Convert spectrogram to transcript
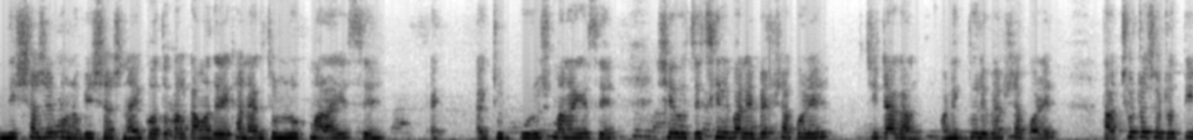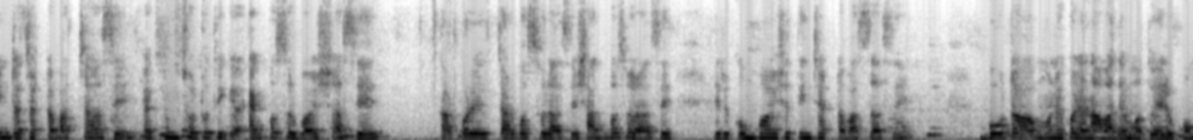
নিঃশ্বাসের কোনো বিশ্বাস নাই। গতকালকে আমাদের এখানে একজন লোক মারা গেছে। এক- একজন পুরুষ মারা গেছে। সে হচ্ছে ছিলবারের ব্যবসা করে। চিটাগাং, অনেক দূরে ব্যবসা করে। তার ছোট ছোট তিনটা চারটা বাচ্চা আছে, একদম ছোট থেকে। এক বছর বয়স আছে, তারপরে চার বছর আছে, সাত বছর আছে, এরকম বয়সে তিন চারটা বাচ্চা আছে। বউটা মনে করেন আমাদের মতো এরকম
